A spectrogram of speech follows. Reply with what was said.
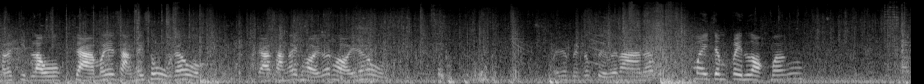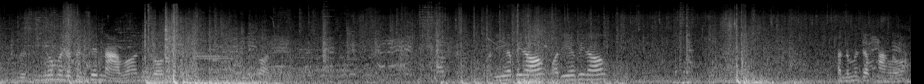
ภารกิจเราจ่าไม่ได้สั่งให้สู้นะผมจ่าสั่งให้ถอยก็ถอยนะผมไม่จำเป็นต้องเสียเวลานะ ไม่จำเป็นหรอกมั้งหรือจริงว่ามันจะเป็นเส้นหนามวะนี่รถก่อนสวัสดีครับพี่น้องสวัสดีครับพี่น้อง อันนั้นมันจะพังแล้ววะ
